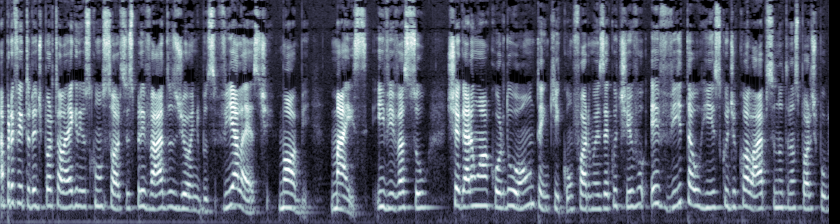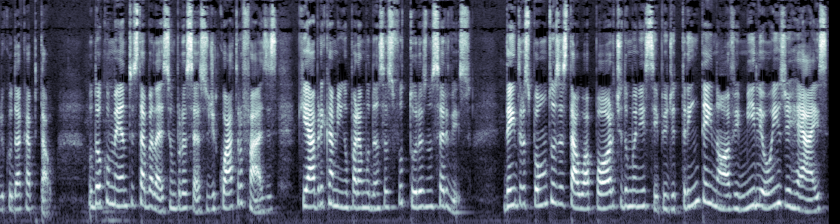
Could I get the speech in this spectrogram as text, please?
A Prefeitura de Porto Alegre e os consórcios privados de ônibus Via Leste, MOB, Mais e Viva Sul chegaram a um acordo ontem que, conforme o executivo, evita o risco de colapso no transporte público da capital. O documento estabelece um processo de quatro fases que abre caminho para mudanças futuras no serviço. Dentre os pontos está o aporte do município de 39 milhões de reais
